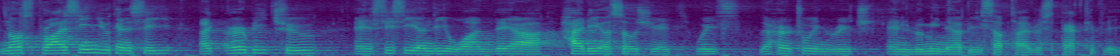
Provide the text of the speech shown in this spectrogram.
not surprising, you can see like ERB2 and CCND1, they are highly associated with the HER2 enriched and Luminal B subtype respectively.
